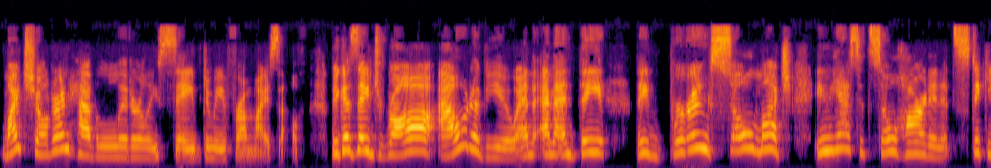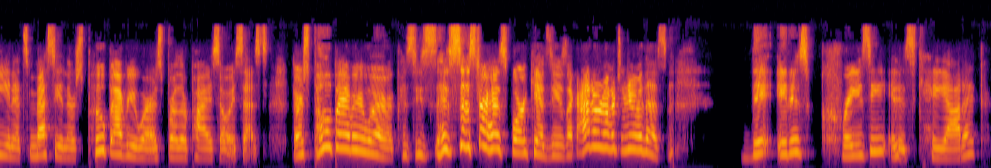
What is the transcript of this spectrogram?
my children have literally saved me from myself because they draw out of you and and and they they bring so much. And yes, it's so hard and it's sticky and it's messy and there's poop everywhere, as Brother Pius always says. There's poop everywhere because his sister has four kids and he's like, I don't know what to do with this. It is crazy. It is chaotic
